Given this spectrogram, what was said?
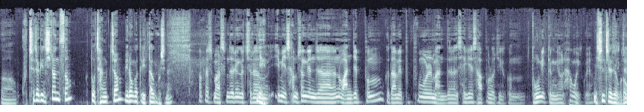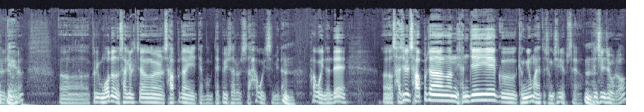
어, 구체적인 실현성 또 장점 이런 것들이 있다고 보시나요? 앞에서 말씀드린 것처럼 예. 이미 삼성전자는 완제품 그다음에 부품을 만드는 세계 4%로 지금 독립 경영을 하고 있고요. 실질적으로 실질적으로요. 예. 어, 그리고 모든 의사결정을 사업부장이 대부분 대표이사로서 하고 있습니다. 음. 하고 있는데 어, 사실 사업부장은 현재의 그 경영만 해도 정신이 없어요. 음. 현실적으로.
